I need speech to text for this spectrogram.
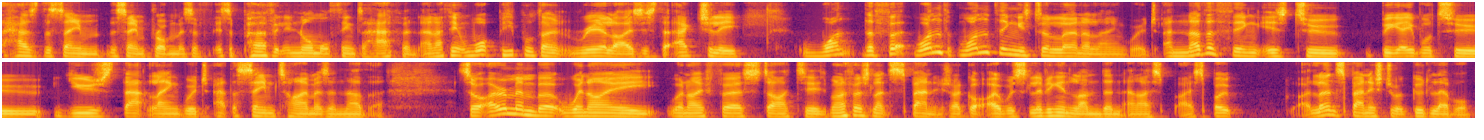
has the same the same problem. It's a it's a perfectly normal thing to happen. And I think what people don't realize is that actually one the fir- one one thing is to learn a language. Another thing is to be able to use that language at the same time as another. So I remember when I when I first started when I first learned Spanish. I got I was living in London and I I spoke I learned Spanish to a good level.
